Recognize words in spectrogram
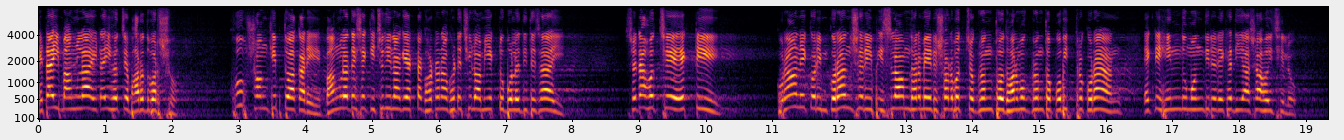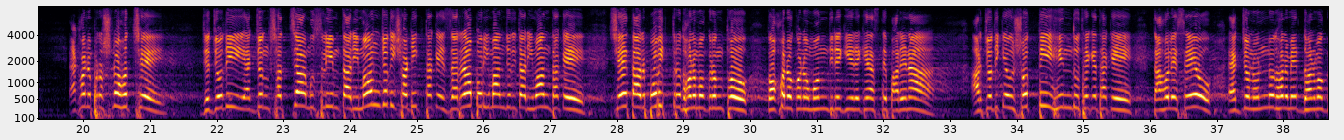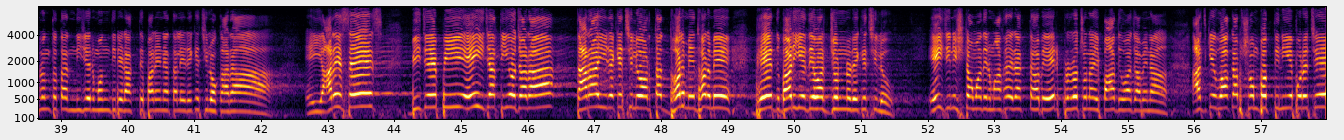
এটাই বাংলা, এটাই হচ্ছে ভারতবর্ষ। খুব সংক্ষিপ্ত আকারে। বাংলাদেশে কিছুদিন আগে একটা ঘটনা ঘটেছিল, আমি একটু বলে দিতে চাই। সেটা হচ্ছে একটি কোরআনে করিম, কোরআন শরীফ, ইসলাম ধর্মের সর্বোচ্চ গ্রন্থ, ধর্মগ্রন্থ, পবিত্র কোরআন একটি হিন্দু মন্দিরে রেখে দিয়ে আসা হয়েছিল। এখন প্রশ্ন হচ্ছে যে যদি একজন সাচ্চা মুসলিম তার ইমান যদি সঠিক থাকে যারা পরিমাণ যদি তার ইমান থাকে, সে তার পবিত্র ধর্মগ্রন্থ কখনো কোনো মন্দিরে গিয়ে রেখে আসতে পারে না। আর যদি কেউ সত্যি হিন্দু থেকে থাকে, তাহলে সেও একজন অন্য ধর্মের ধর্মগ্রন্থ তার নিজের মন্দিরে রাখতে পারে না, তাহলে রেখেছিল কারা? এই আরএসএস, বিজেপি, এই জাতীয় যারা, তারাই রেখেছিল, অর্থাৎ ধর্মে ধর্মে ভেদ বাড়িয়ে দেওয়ার জন্য রেখেছিল। এই জিনিসটা আমাদের মাথায় রাখতে হবে, এর প্ররোচনায় পা দেওয়া যাবে না। আজকে ওয়াকাপ সম্পত্তি নিয়ে পড়েছে,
